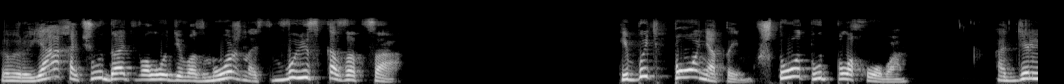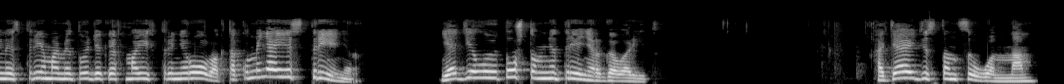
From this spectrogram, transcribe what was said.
Говорю, я хочу дать Володе возможность высказаться и быть понятым, что тут плохого. Отдельный стрим о методиках моих тренировок. Так у меня есть тренер. Я делаю то, что мне тренер говорит. Хотя и дистанционно.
